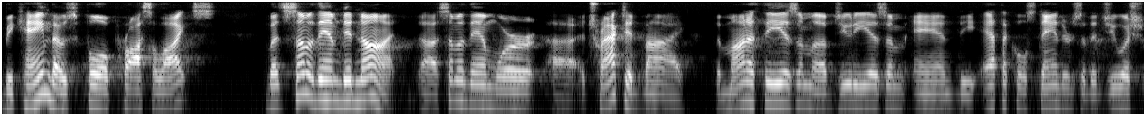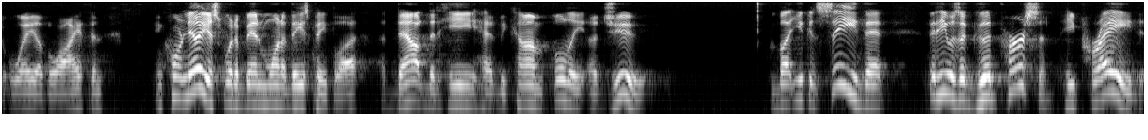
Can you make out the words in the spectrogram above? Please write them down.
became those full proselytes, but some of them did not. Uh, some of them were uh, attracted by the monotheism of Judaism and the ethical standards of the Jewish way of life. And, and Cornelius would have been one of these people. I, I doubt that he had become fully a Jew. But you can see that, that he was a good person. He prayed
